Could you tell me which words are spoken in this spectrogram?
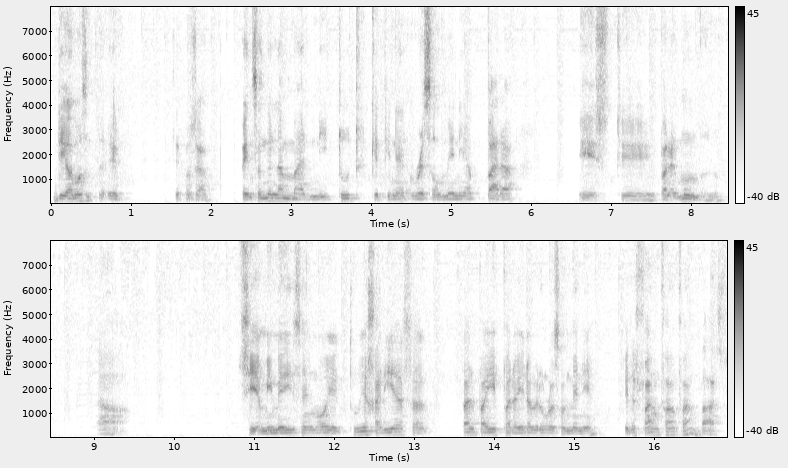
digamos, eh, o sea, pensando en la magnitud que tiene WrestleMania para, este, para el mundo, ¿no? Ah, si a mí me dicen, oye, ¿tú viajarías a tal país para ir a ver un WrestleMania? eres fan, fan, fan, vas.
